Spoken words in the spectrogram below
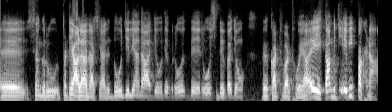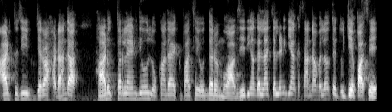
ਅਹ, ਸੰਗਰੂਰ ਪਟਿਆਲਾ ਦਾ ਸ਼ਾਇਦ ਦੋ ਜ਼ਿਲ੍ਹਿਆਂ ਦਾ ਅੱਜ ਉਹਦੇ ਵਿਰੋਧ ਦੇ ਰੋਸ਼ ਦੇ ਵਜੋਂ ਅਹ, ਇਕੱਠ-ਵੱਠ ਹੋਇਆ। ਇਹ ਕੰਮ 'ਚ ਇਹ ਵੀ ਭਖਣਾ। ਅੱਜ ਤੁਸੀਂ ਜਰਾ ਹੜਾਂ ਦਾ ਹੜ ਉੱਤਰ ਲੈਣ ਦਿਓ ਲੋਕਾਂ ਦਾ ਇੱਕ ਪਾਸੇ ਉਧਰ ਮੁਆਵਜ਼ੇ ਦੀਆਂ ਗੱਲਾਂ ਚੱਲਣਗੀਆਂ ਕਿਸਾਨਾਂ ਵੱਲੋਂ ਤੇ ਦੂਜੇ ਪਾਸੇ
